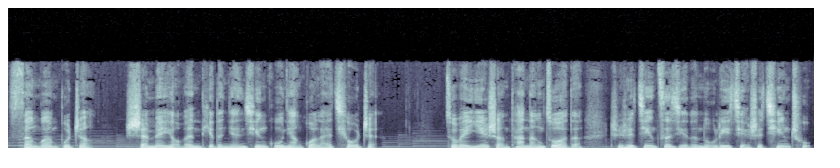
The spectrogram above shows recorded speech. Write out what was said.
三观不正、审美有问题的年轻姑娘过来求诊。作为医生，他能做的只是尽自己的努力解释清楚，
